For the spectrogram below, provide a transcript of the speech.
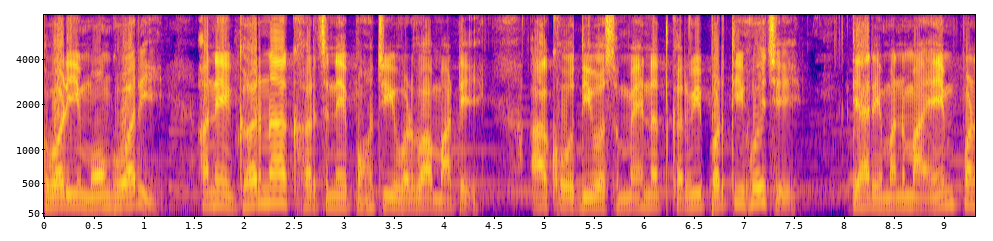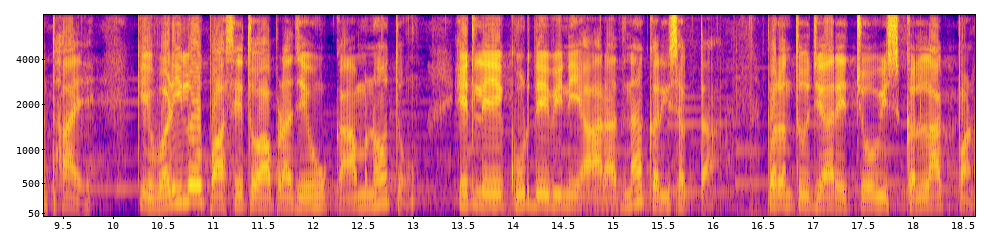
વળી મોંઘવારી અને ઘરના ખર્ચને પહોંચી વળવા માટે આખો દિવસ મહેનત કરવી પડતી હોય છે. ત્યારે મનમાં એમ પણ થાય કે વડીલો પાસે તો આપણા જેવું કામ નહોતું, એટલે એ કુળદેવીની આરાધના કરી શકતા. પરંતુ જ્યારે ચોવીસ કલાક પણ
